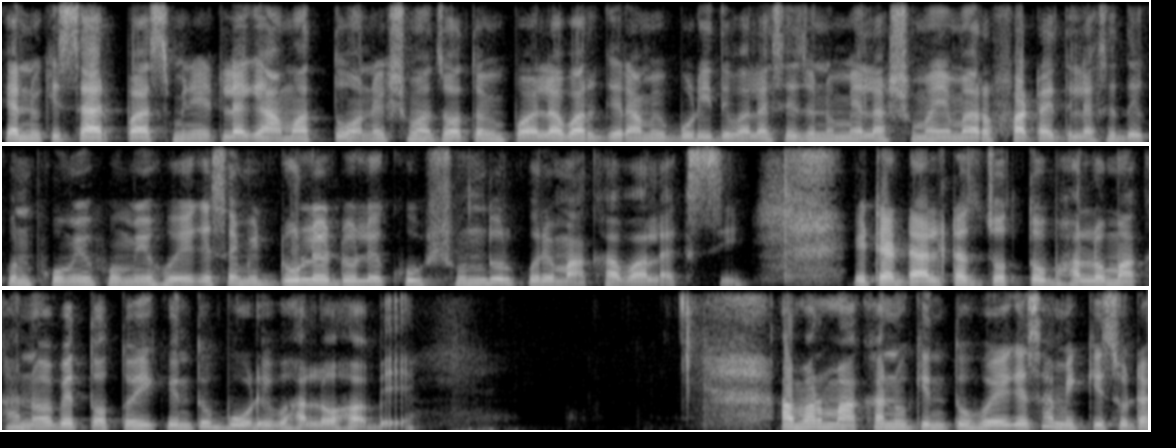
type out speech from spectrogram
কেন কি চার পাঁচ মিনিট লাগে। আমার তো অনেক সময় যত আমি পয়লাবার গ্রামে বড়ি দেওয়া লাগছে এই জন্য মেলার সময় আমার ফাটাইতে লাগছে। দেখুন, ফুমি ফুমি হয়ে গেছে। আমি ডোলে ডোলে খুব সুন্দর করে মাখাবা লাগছি। এটা ডালটা যত ভালো মাখানো হবে, ততই কিন্তু বড়ি ভালো হবে। আমার মাখানো কিন্তু হয়ে গেছে। আমি কিছুটা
